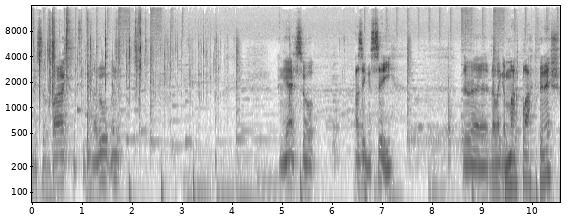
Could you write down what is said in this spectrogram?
Nice little bag, let's get that open. And yeah, so as you can see, they're uh, they're like a matte black finish,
